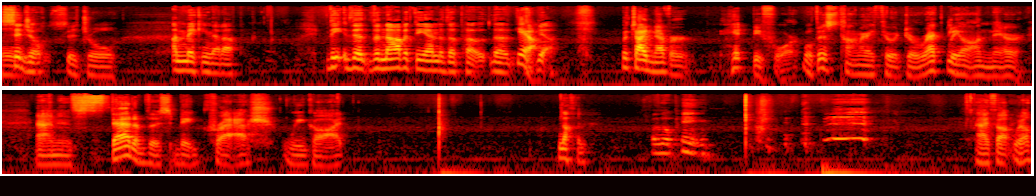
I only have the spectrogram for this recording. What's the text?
Sigil. Sigil. I'm making that up. The the the knob at the end of the po the Yeah. yeah which I'd never hit before. Well, this time I threw it directly on there, and instead of this big crash, we got nothing. A little ping. I thought, well,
